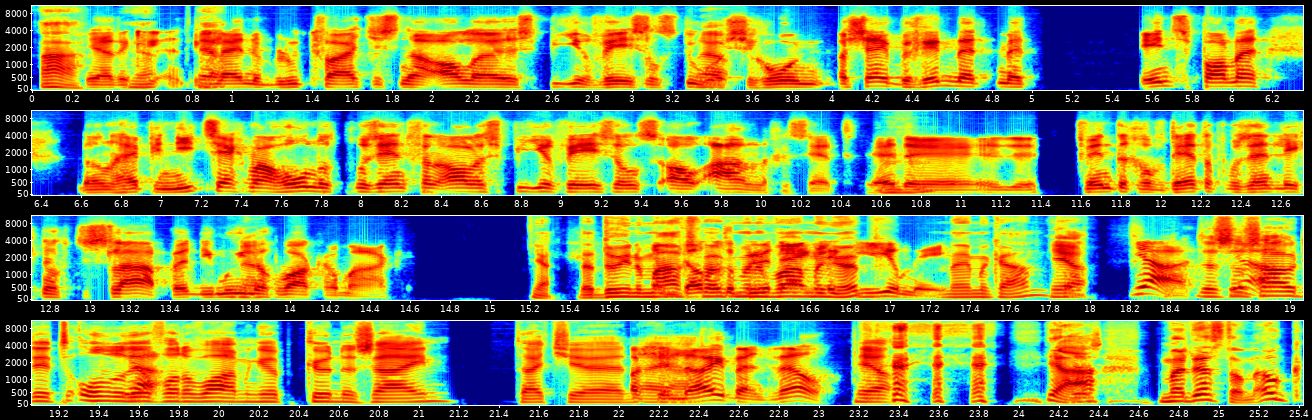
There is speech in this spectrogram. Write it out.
Ah, ja, de, ja. de Ja. kleine bloedvaatjes naar alle spiervezels toe. Ja. Als, je gewoon, als jij begint met, met inspannen, dan heb je niet zeg maar 100% van alle spiervezels al aangezet. Hè, Mhm. de, de 20 of 30% ligt nog te slapen, die moet je Ja. nog wakker maken. ja, dat doe je normaal gesproken met een warming-up, neem ik aan. Ja. Ja, Dus dan ja. zou dit onderdeel Ja. van de warming-up kunnen zijn. Dat je, als nou je ja, lui bent wel. ja, Ja, Dus- maar dat is dan ook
